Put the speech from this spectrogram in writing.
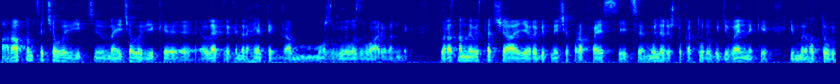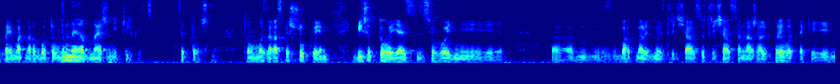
А раптом це чоловік, в неї чоловік е, електрик, енергетик, можливо, зварювальник. Зараз нам не вистачає робітничих професій, це муляри, штукатури, будівельники, і ми готові приймати на роботу в необмеженій кількості. Це точно. Тому ми зараз вишукуємо. Більше того, я сьогодні ем, з багатьма людьми зустрічався, зустрічався, на жаль, привод такий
